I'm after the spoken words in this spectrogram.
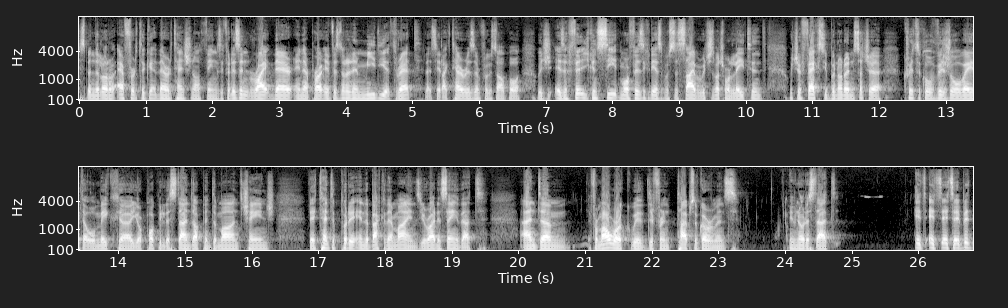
spend a lot of effort to get their attention on things. If it isn't right there in their part if it's not an immediate threat let's say like terrorism for example which is a you can see it more physically as opposed to cyber which is much more latent which affects you but not in such a critical visual way that will make uh, your populace stand up and demand change. They tend to put it in the back of their minds. You're right in saying that. And um, from our work with different types of governments, we've noticed that it's it's it's a bit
